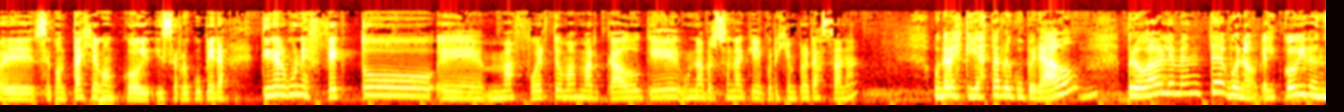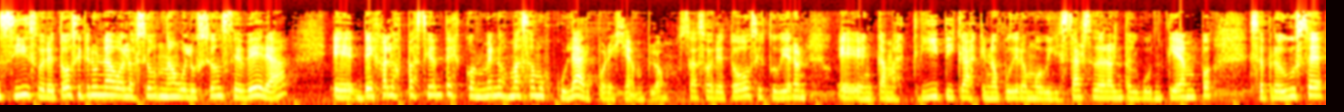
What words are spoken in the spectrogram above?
eh, se contagia con COVID y se recupera, ¿tiene algún efecto eh, más fuerte o más marcado que una persona que, por ejemplo, era sana? Una vez que ya está recuperado, probablemente, bueno, el COVID en sí, sobre todo si tiene una evolución, una evolución severa, eh, deja a los pacientes con menos masa muscular, por ejemplo. O sea, sobre todo si estuvieron eh, en camas críticas, que no pudieron movilizarse durante algún tiempo, se produce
